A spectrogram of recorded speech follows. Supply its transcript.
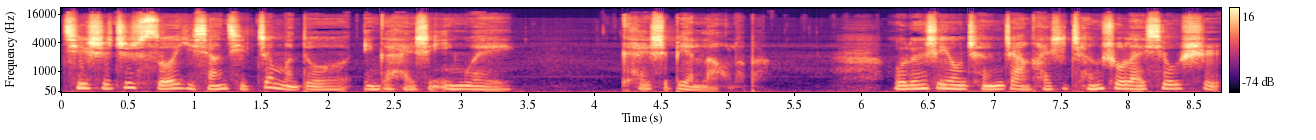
其实之所以想起这么多，应该还是因为开始变老了吧。无论是用成长还是成熟来修饰，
